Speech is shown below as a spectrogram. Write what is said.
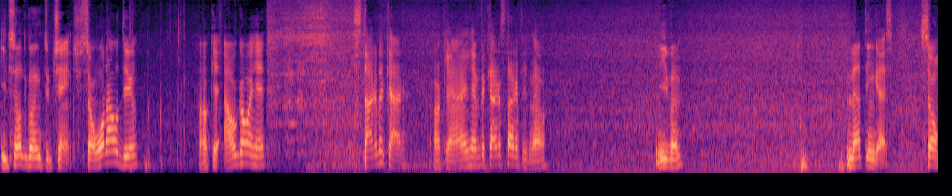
It's not going to change. So what I'll do, okay, I'll go ahead, start the car, Okay, I have the car started now. Even. Nothing guys. So,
